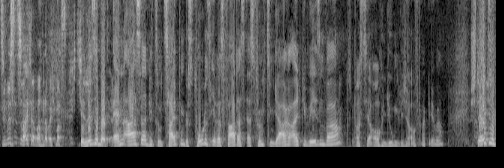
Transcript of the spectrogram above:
Sie müssen es weitermachen, aber ich mache es richtig. Elizabeth Ann Arthur, die zum Zeitpunkt des Todes ihres Vaters erst 15 Jahre alt gewesen war, das passt ja auch, ein jugendlicher Auftraggeber, stellte,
